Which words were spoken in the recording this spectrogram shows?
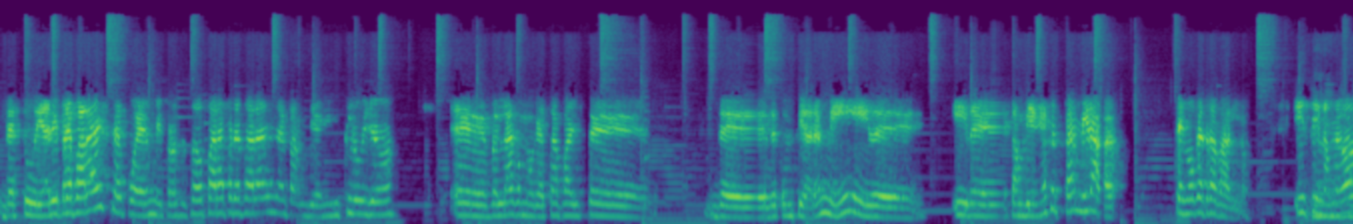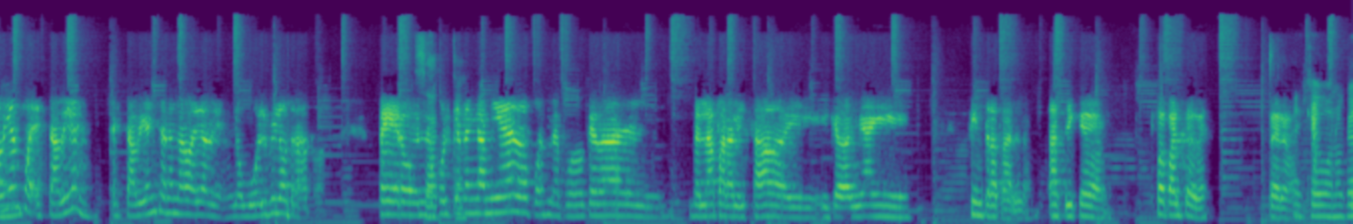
de estudiar y prepararse, pues mi proceso para prepararme también incluyó, eh, ¿verdad? Como que esa parte de, de, confiar en mí y de, y de también aceptar, mira, tengo que tratarlo. Y si no me va bien, pues está bien, está bien que no me vaya bien, lo vuelvo y lo trato. Pero no porque tenga miedo, pues me puedo quedar, ¿verdad? Paralizada y, y quedarme ahí sin tratarla. Así que fue parte de. Pero qué bueno que,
